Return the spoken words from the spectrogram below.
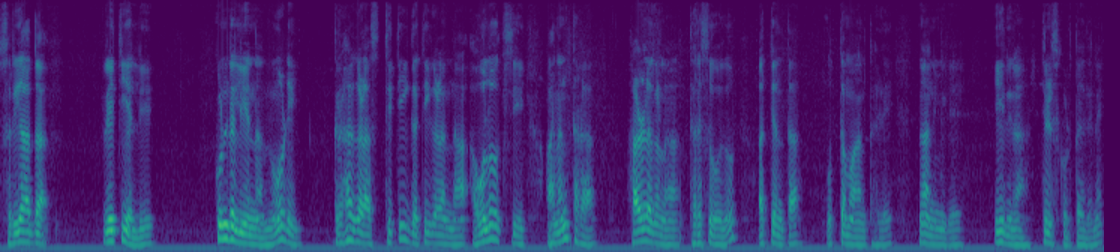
ಸರಿಯಾದ ರೀತಿಯಲ್ಲಿ ಕುಂಡಲಿಯನ್ನು ನೋಡಿ ಗ್ರಹಗಳ ಸ್ಥಿತಿಗತಿಗಳನ್ನು ಅವಲೋಕಿಸಿ ಅನಂತರ ಹರಳುಗಳನ್ನ ಧರಿಸುವುದು ಅತ್ಯಂತ ಉತ್ತಮ ಅಂತ ಹೇಳಿ ನಾನು ನಿಮಗೆ ಈ ದಿನ ತಿಳಿಸ್ಕೊಡ್ತಾ ಇದ್ದೇನೆ.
